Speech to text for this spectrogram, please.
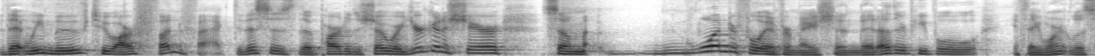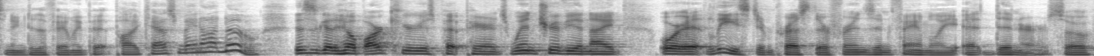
that we move to our fun fact. This is the part of the show where you're going to share some wonderful information that other people, if they weren't listening to the Family Pet Podcast, may not know. This is going to help our curious pet parents win trivia night or at least impress their friends and family at dinner. So,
